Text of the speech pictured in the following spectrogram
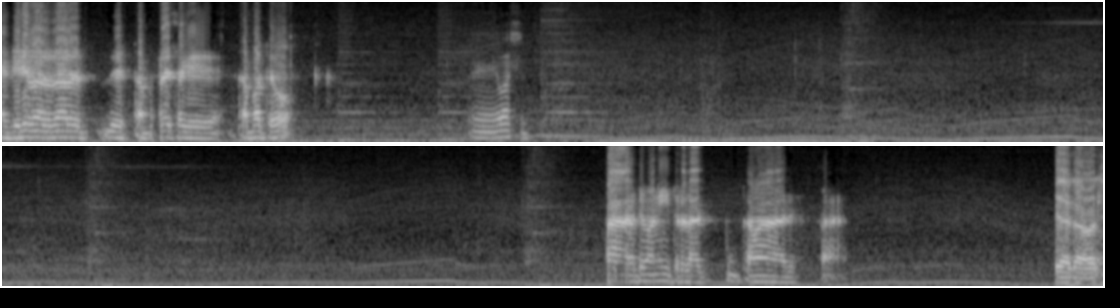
Me tiré para tratar de destapar esa que tapaste vos. Eh, vayan. Ah, no tengo nitro, la puta madre. Ah. Queda acá, vale.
